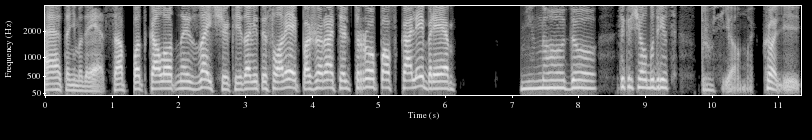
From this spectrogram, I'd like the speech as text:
«Это не мудрец, а подколодный зайчик, ядовитый словей, пожиратель трупов калибре!» «Не надо!» — закричал мудрец. «Друзья мои, коллеги,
